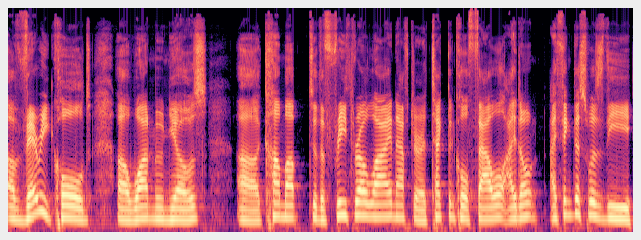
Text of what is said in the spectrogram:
a very cold uh, Juan Munoz uh, come up to the free throw line after a technical foul. I don't. I think this was the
